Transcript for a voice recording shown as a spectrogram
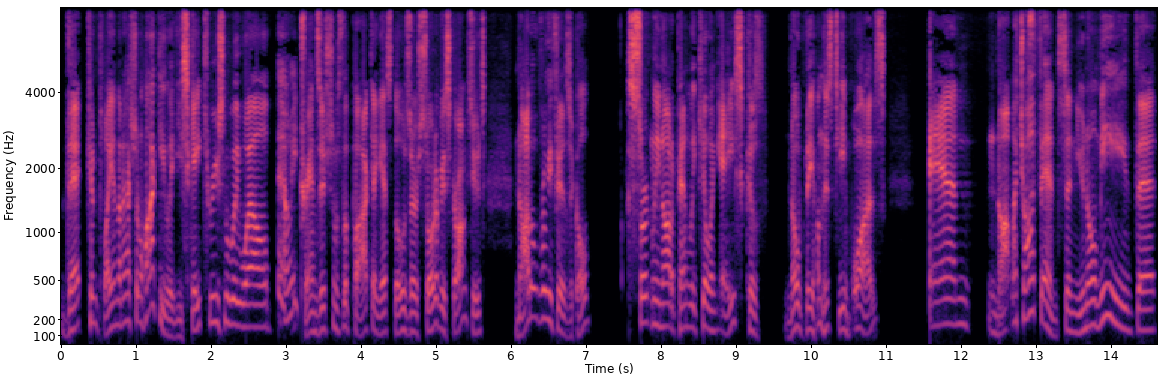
that can play in the National Hockey League. He skates reasonably well. You know, he transitions the puck. I guess those are sort of his strong suits. Not overly physical. Certainly not a penalty killing ace because nobody on this team was. And not much offense. And you know me that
